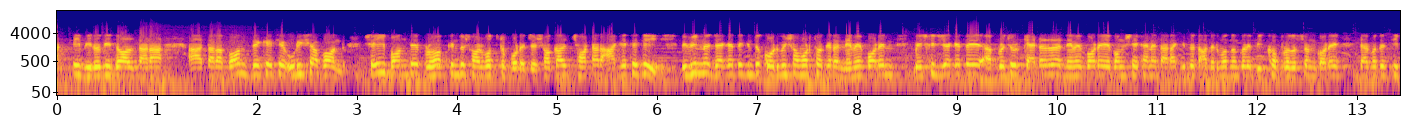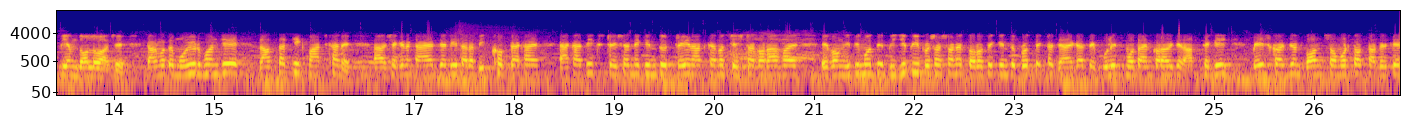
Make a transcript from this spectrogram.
আটটি বিরোধী দল তারা তারা বন্ধ দেখেছে, উড়িষ্যা বন্ধ। সেই বন্ধের প্রভাব কিন্তু সর্বত্র পড়েছে। সকাল ছটার আগে থেকেই বিভিন্ন জায়গাতে কিন্তু কর্মী সমর্থকেরা নেমে পড়েন। বেশ কিছু জায়গাতে প্রচুর ক্যাডাররা নেমে পড়ে এবং সেখানে তারা কিন্তু তাদের মতন করে বিক্ষোভ প্রদর্শন করে। যার মধ্যে সিপিএম দলও আছে। তার মধ্যে ময়ূরভঞ্জে রাস্তার ঠিক মাঝখানে সেখানে টায়ার জ্বালিয়ে তারা বিক্ষোভ দেখায়। একাধিক স্টেশনে কিন্তু ট্রেন আটকানোর চেষ্টা করা হয় এবং ইতিমধ্যে বিজেপি প্রশাসনের তরফে কিন্তু প্রত্যেকটা জায়গাতে পুলিশ মোতায়েন করা হয়েছে। রাত থেকেই বেশ কয়েকজন বন সমর্থক তাদেরকে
